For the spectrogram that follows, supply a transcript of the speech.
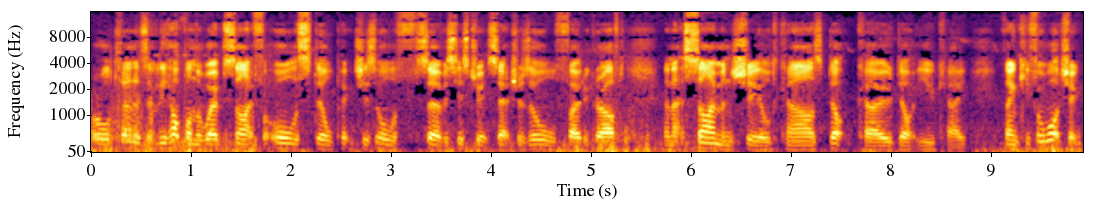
or alternatively hop on the website for all the still pictures, all the service history, etc. is all photographed, and that's simonshieldcars.co.uk. Thank you for watching.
